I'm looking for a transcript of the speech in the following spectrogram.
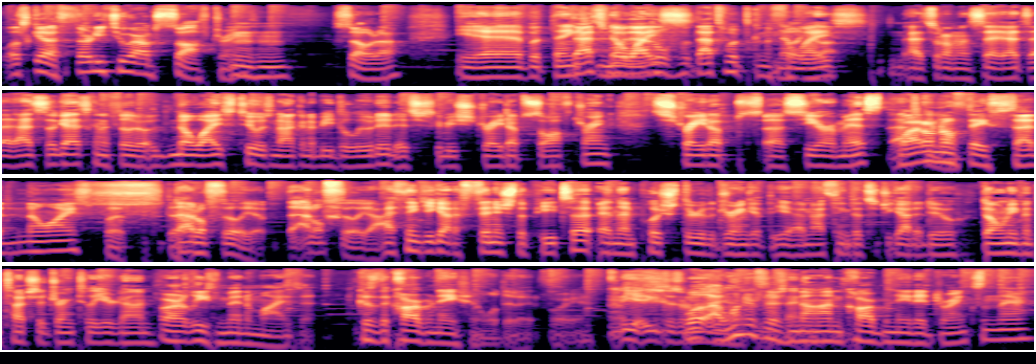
let's get a thirty-two ounce soft drink, mm-hmm. Soda. yeah, but thank That's no what ice. That's what's gonna fill no you ice. That's what I'm gonna say. That's that's the guy that's gonna fill you. up. No ice too. It's not gonna be diluted. It's just gonna be straight up soft drink, straight up uh, Sierra Mist. That's Well, I don't know gonna- if they said no ice, but still. That'll fill you. That'll fill you. I think you got to finish the pizza and then push through the drink at the end. I think that's what you got to do. Don't even touch the drink till you're done. or at least minimize it because the carbonation will do it for you. Yeah, Well, I wonder if there's non-carbonated drinks in there.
